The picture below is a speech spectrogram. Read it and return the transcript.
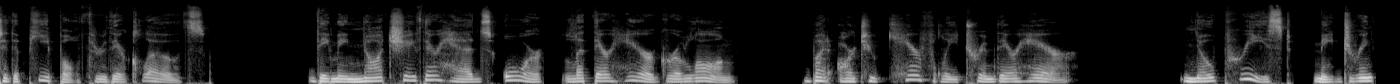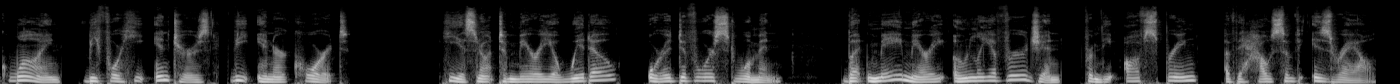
to the people through their clothes. They may not shave their heads or let their hair grow long, but are to carefully trim their hair. No priest may drink wine before he enters the inner court. He is not to marry a widow or a divorced woman, but may marry only a virgin from the offspring of the house of Israel,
